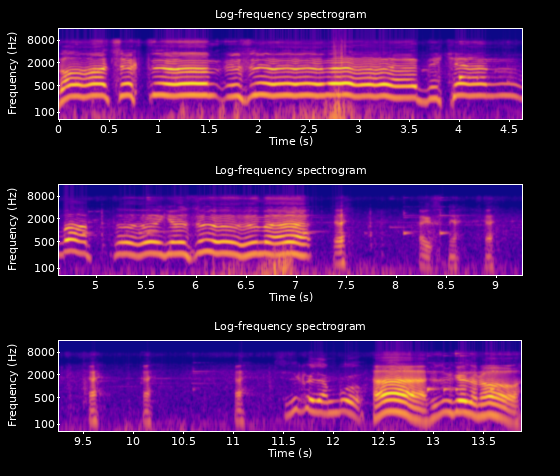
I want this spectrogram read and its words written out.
Dağa çıktım üzüme diken battı gözüme. Gel. Gel kızım gel. Sizin köyden bu. He bizim köyden o.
